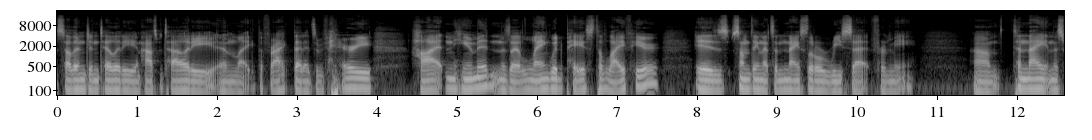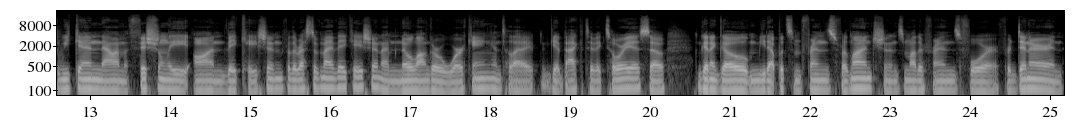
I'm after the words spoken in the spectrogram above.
southern gentility and hospitality and like the fact that it's very hot and humid and there's a languid pace to life here is something that's a nice little reset for me. Um, tonight and this weekend, now I'm officially on vacation for the rest of my vacation. I'm no longer working until I get back to Victoria. So I'm gonna go meet up with some friends for lunch and some other friends for for dinner and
